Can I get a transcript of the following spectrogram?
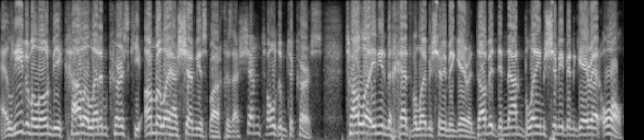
uh, leave him alone, v'ikala, let him curse, ki amarloi Hashem yisbar, because Hashem told him to curse. Tala inyan bechet v'loi b'Shimi ben Gera. David did not blame Shimi ben Gera at all.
